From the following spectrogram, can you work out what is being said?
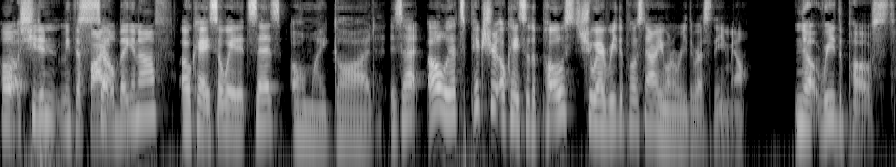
Oh, she didn't make the file big enough? Okay, so wait, it says, oh my God. Is that, oh, that's a picture. Okay, so the post, should I read the post now or you want to read the rest of the email? No, read the post.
